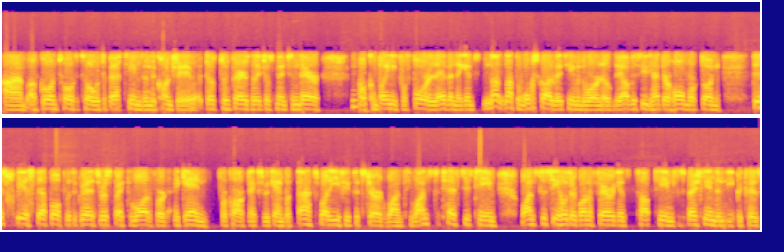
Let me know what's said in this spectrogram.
um, of going toe to toe with the best teams in the country. Those two players that I just mentioned there, you know, combining for four eleven against not not the worst Galway team in the world, now, but they obviously had their homework done. This would be a step up with the greatest respect to Waterford again for Cork next weekend, but that's what Ephie Fitzgerald wants. He wants to test his team, wants to see how they're going to fare against top teams, especially in the league, because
